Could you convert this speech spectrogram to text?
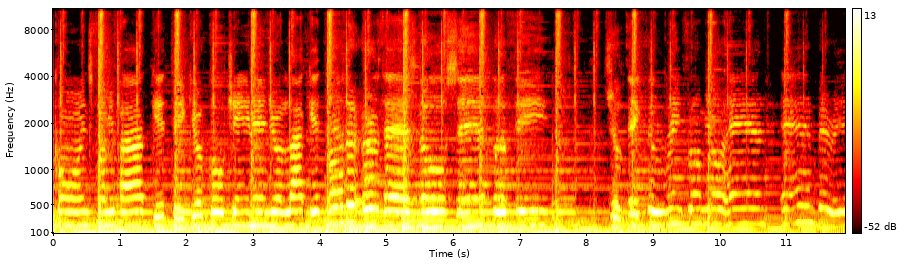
coins from your pocket, take your gold chain and your locket. Mother Earth has no sympathy. She'll take the ring from your hand and bury it.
